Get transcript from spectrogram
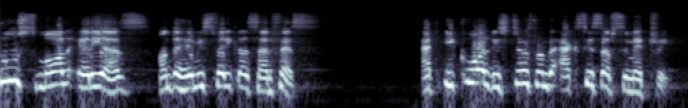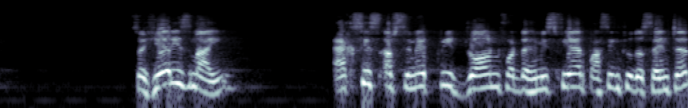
two small areas on the hemispherical surface at equal distance from the axis of symmetry. So here is my axis of symmetry drawn for the hemisphere passing through the center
